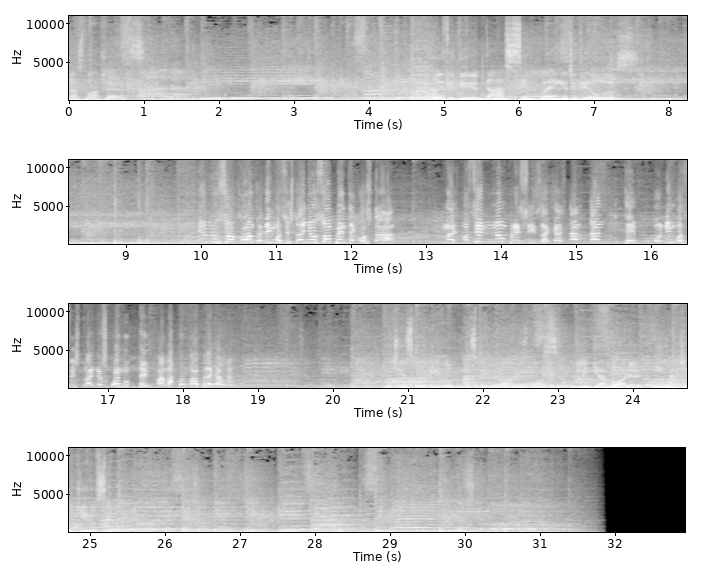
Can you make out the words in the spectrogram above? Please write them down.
nas lojas. DVD da Assembleia de Deus. Eu não sou contra línguas estranhas, eu sou pentecostal. Mas você não precisa gastar tanto tempo com línguas estranhas quando tem palavra para pregar. Disponível nas melhores lojas. Ligue agora e adquira o seu.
